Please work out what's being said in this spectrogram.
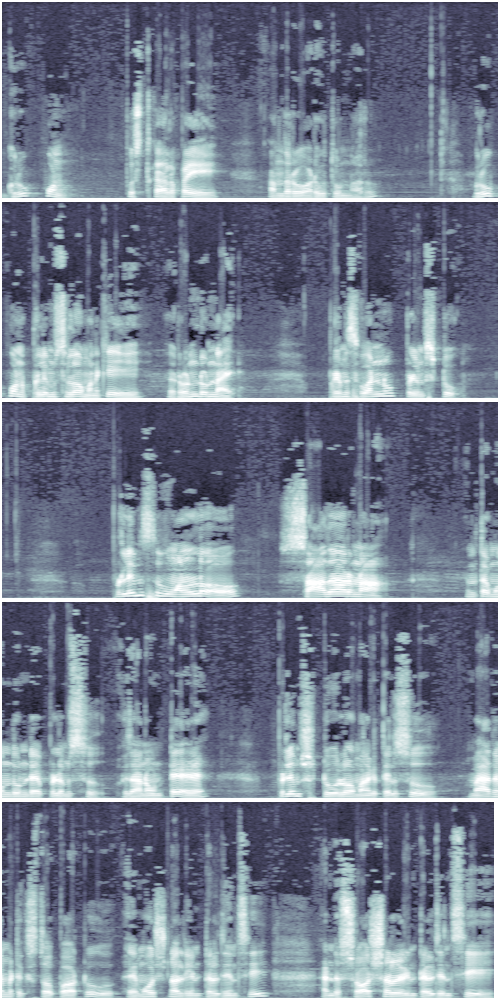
గ్రూప్ వన్ పుస్తకాలపై అందరూ అడుగుతున్నారు. గ్రూప్ వన్ ఫిలిమ్స్లో మనకి రెండు ఉన్నాయి films one films two. Prelims వన్లో సాధారణ ఇంతకుముందు ఉండే ఫిలిమ్స్ విధానం ఉంటే ఫిలిమ్స్ టూలో మనకు తెలుసు మ్యాథమెటిక్స్తో పాటు emotional intelligence and social intelligence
